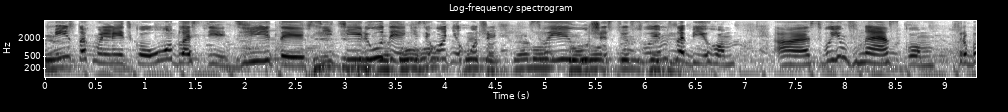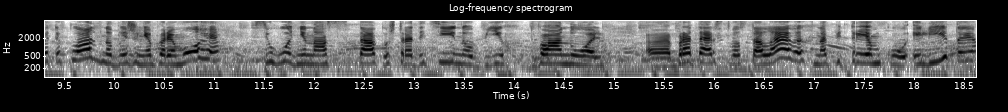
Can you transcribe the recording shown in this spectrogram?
міста Хмельницької області, діти, всі ті люди, які сьогодні хочуть своєю участю, своїм забігом, е, своїм внеском зробити вклад в наближення перемоги. Сьогодні нас також традиційно біг 2.0 е, братерство сталевих на підтримку еліти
